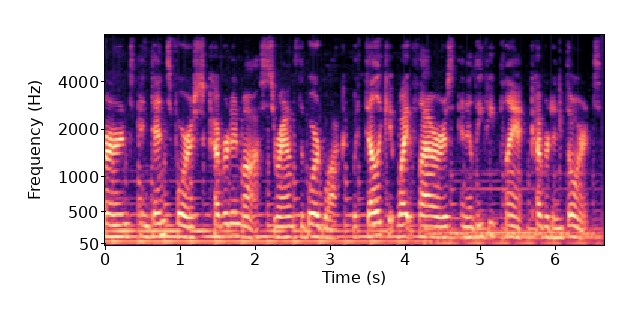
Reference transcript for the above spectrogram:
ferns, and dense forest covered in moss surrounds the boardwalk with delicate white flowers and a leafy plant covered in thorns.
